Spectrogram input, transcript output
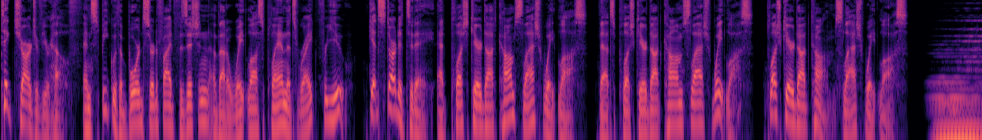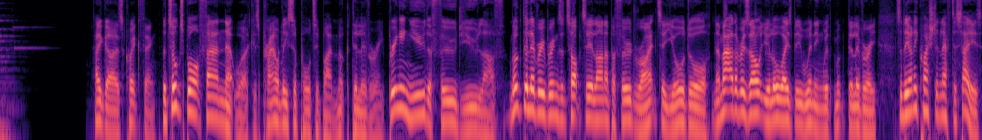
Take charge of your health and speak with a board-certified physician about a weight loss plan that's right for you. Get started today at plushcare.com slash weight loss. That's plushcare.com slash weight loss. plushcare.com slash weight loss. Hey guys, quick thing. The Talksport Fan Network is proudly supported by Mook Delivery, bringing you the food you love. Mook Delivery brings a top tier lineup of food right to your door. No matter the result, you'll always be winning with Mook Delivery. So the only question left to say is,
